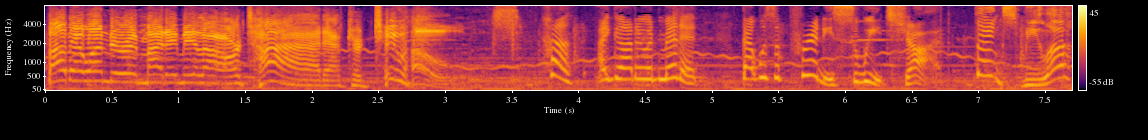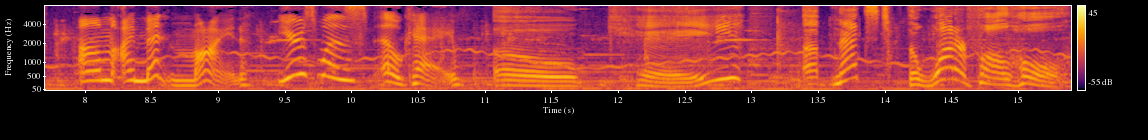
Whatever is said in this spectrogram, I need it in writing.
Bobby Wonder and Mighty Mila are tied after two holes. Huh, I gotta admit it. That was a pretty sweet shot. Thanks, Mila. Um, I meant mine. Yours was okay. Okay. Up next, the waterfall hole.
